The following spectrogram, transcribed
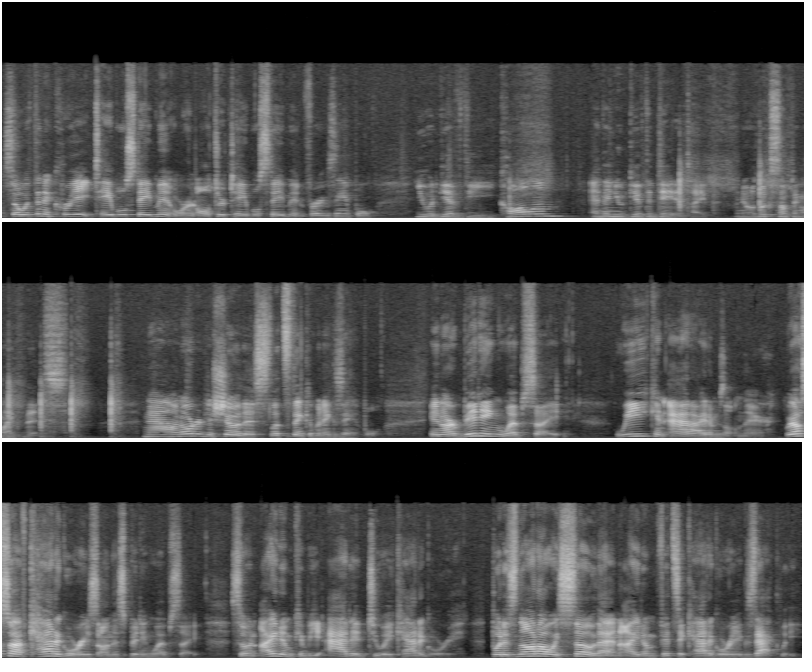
So within a create table statement or an alter table statement, for example, you would give the column and then you'd give the data type. And it would look something like this. Now, in order to show this, let's think of an example. In our bidding website, we can add items on there. We also have categories on this bidding website. So an item can be added to a category. But it's not always so that an item fits a category exactly.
